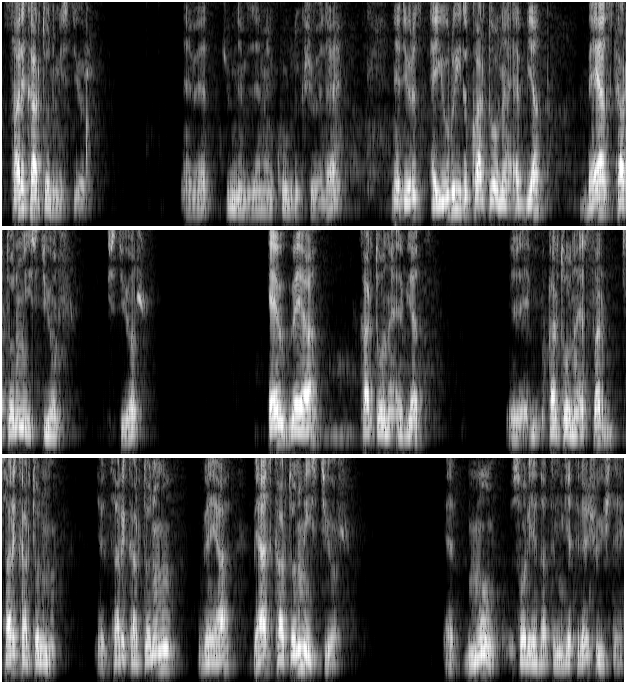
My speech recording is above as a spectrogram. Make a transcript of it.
sarı kartonu mu istiyor? Evet cümlemizi hemen kurduk şöyle. Ne diyoruz? E yuridu kartona ebyat beyaz kartonu mu istiyor? İstiyor. Ev veya kartona ebyat e, kartona esfar sarı kartonu mu? Evet sarı kartonu mu veya beyaz kartonu mu istiyor? Evet, mu soru edatını getiren şu işte.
